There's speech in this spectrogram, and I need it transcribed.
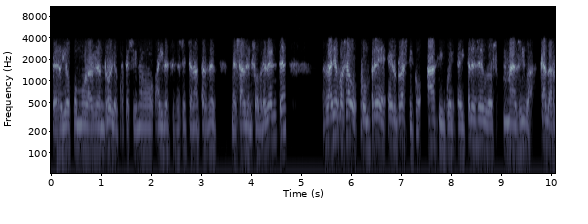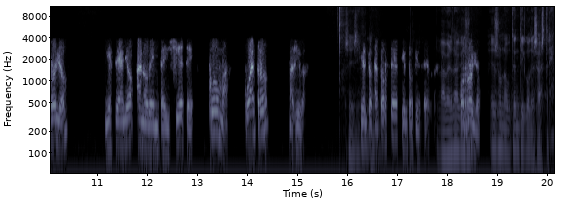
pero yo como las enrollo, porque si no hay veces que se echan a perder, me salen sobre 20. El año pasado compré el plástico a 53 euros más IVA cada rollo, y este año a 97,4 más IVA. sí, sí. 114, 115 euros La verdad que por es, rollo. es un auténtico desastre.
